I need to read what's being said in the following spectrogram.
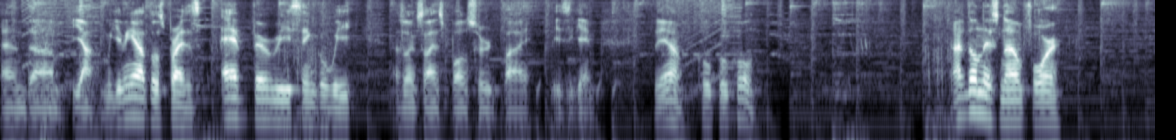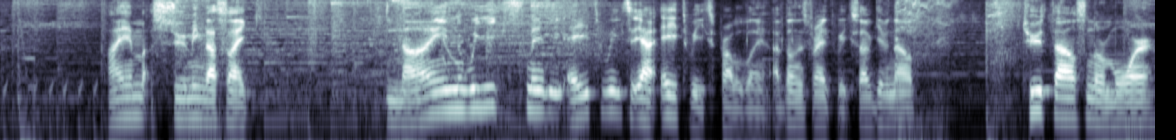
And um, yeah i'm giving out those prizes every single week as long as i'm sponsored by BC Game. So yeah cool cool cool. I've done this now for i am assuming that's like nine weeks maybe eight weeks yeah eight weeks probably i've done this for eight weeks so i've given out 2000 or more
